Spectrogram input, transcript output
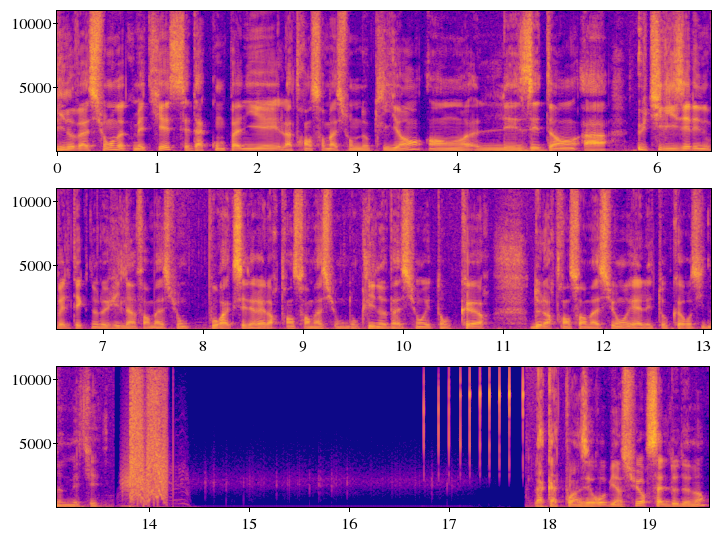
L'innovation, notre métier, c'est d'accompagner la transformation de nos clients en les aidant à utiliser les nouvelles technologies de l'information pour accélérer leur transformation. Donc l'innovation est au cœur de leur transformation et elle est au cœur aussi de notre métier. La 4.0, bien sûr, celle de demain,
